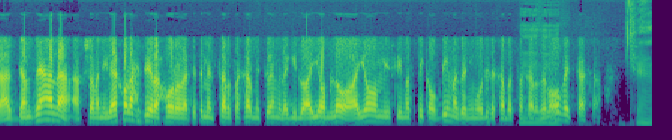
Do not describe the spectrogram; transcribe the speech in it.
ואז גם זה עלה. עכשיו, אני לא יכול להחזיר אחורה, לתת למלצר שכר מסוים ולהגיד לו, היום לא, היום יש לי מספיק עובדים, אז אני מוריד לך בשכר. זה לא mm. עובד ככה. כן,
